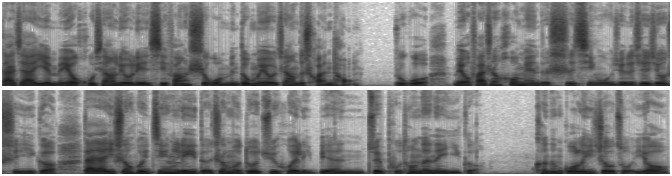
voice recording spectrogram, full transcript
大家也没有互相留联系方式，我们都没有这样的传统。如果没有发生后面的事情，我觉得这就是一个大家一生会经历的这么多聚会里边最普通的那一个。可能过了一周左右，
